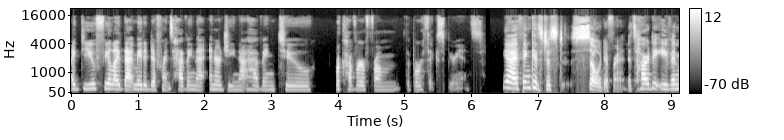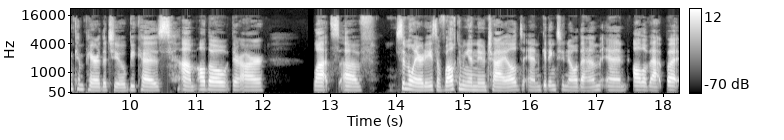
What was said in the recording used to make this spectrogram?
like do you feel like that made a difference having that energy not having to recover from the birth experience? Yeah i think it's just so different. It's hard to even compare the two because um, although there are lots of similarities of welcoming a new child and getting to know them and all of that but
